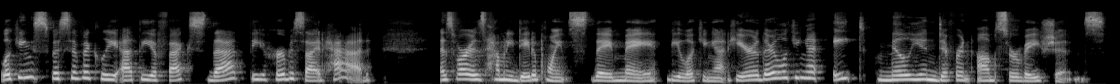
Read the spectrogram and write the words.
looking specifically at the effects that the herbicide had as far as how many data points they may be looking at here, they're looking at 8 million different observations.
